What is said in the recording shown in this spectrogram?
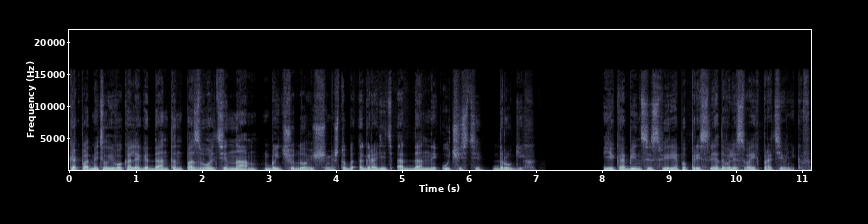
Как подметил его коллега Дантон, позвольте нам быть чудовищами, чтобы оградить от данной участи других. Якобинцы свирепо преследовали своих противников.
